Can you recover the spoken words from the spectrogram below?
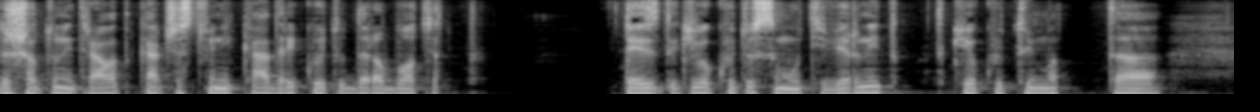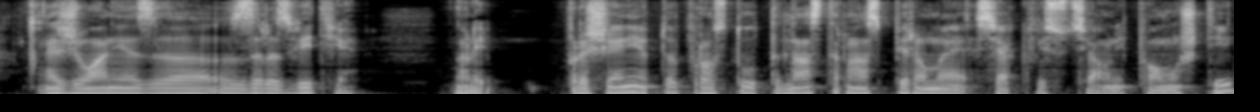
Защото ни трябват качествени кадри, които да работят. Тези такива, които са мотивирани, такива, които имат а, желание за, за развитие. Нали, решението е просто от една страна спираме всякакви социални помощи,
